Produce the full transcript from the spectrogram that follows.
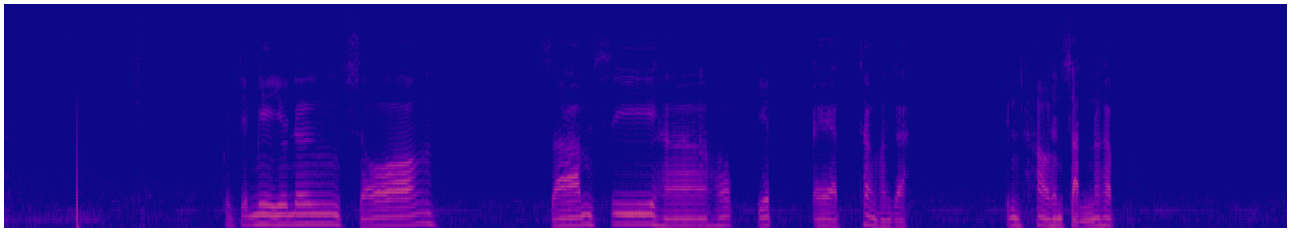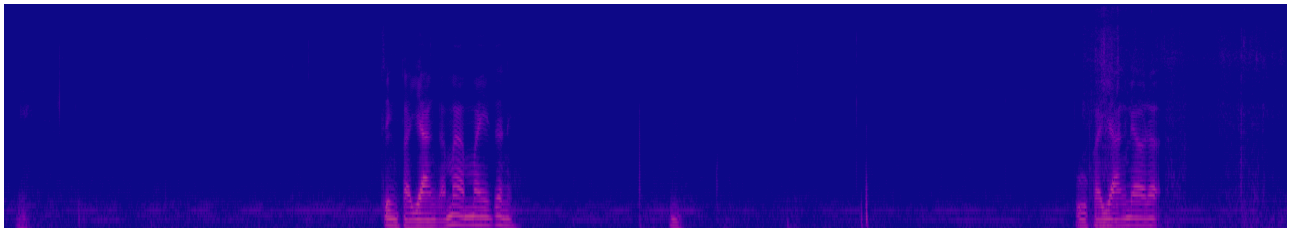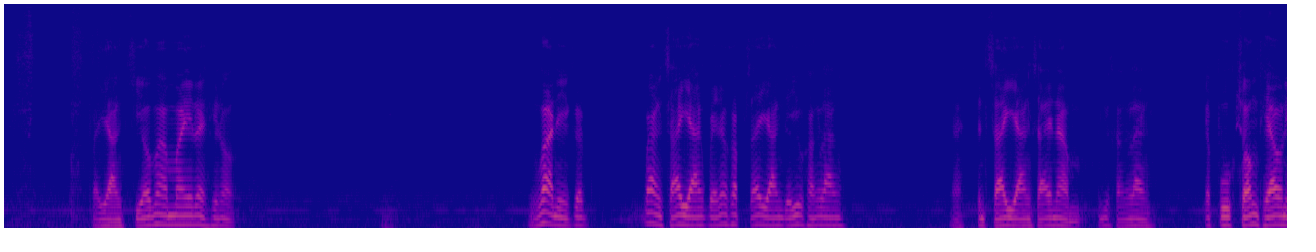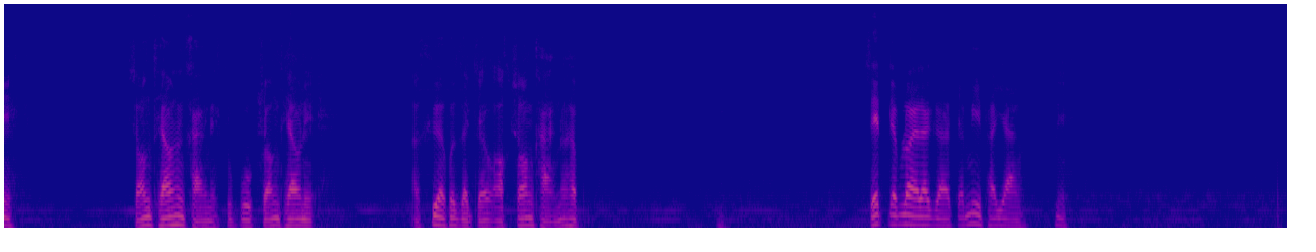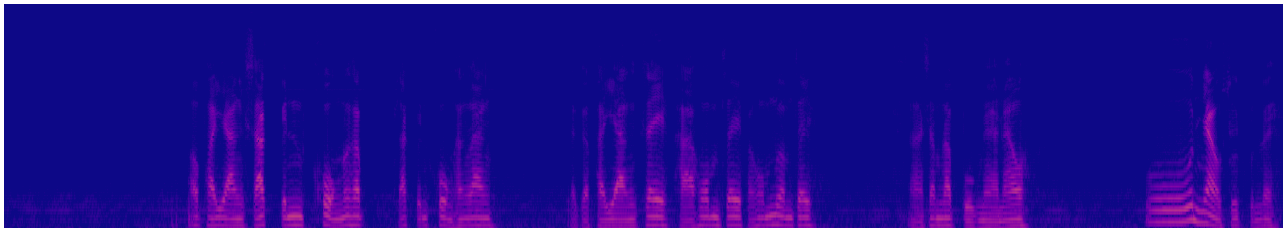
ก็จะมีอยู่หนึ่งสองสามสี่ห้าหกเจ็ดแปดทั้งหันกะเป็นเห่าสันสันนะครับนี่ซึ่งผายางกับมาไม่ตัวนี้อืม ปูผายางแล้วแล้วผายางเขียวมาไม่เลยพี่น้องว่านี่ก็บ้างสายยางไปนะครับ สายยางเดี๋ยวอยู่ข้างล่างเป็นสายยางสายน้ำอยู่ข้างล่าง จะปลูกสองแถวนี่สองแถวข้างขางๆเนี่ยปลูกสองแถวนี่เอาเครือเพื่อจะออกสองขางนะครับ เสร็จเรียบร้อยแล้วก็จะมีพายางนี่ เอาพายางซักเป็นโค้งนะครับซักเป็นโค้งข้างล่าง แล้วก็พายางใส่ผ้าห่มใส่ผ้าห่มนุ่มใส่อ่าสำหรับปลูกหนาหนาวโอ้ยยาวสุดเลย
